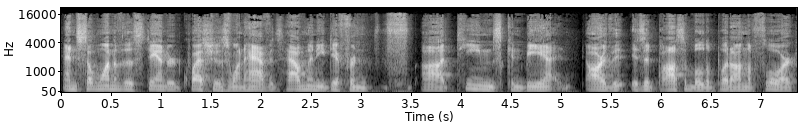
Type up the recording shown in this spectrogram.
And so one of the standard questions one have is how many different uh, teams can be, are the, is it possible to put on the floor?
